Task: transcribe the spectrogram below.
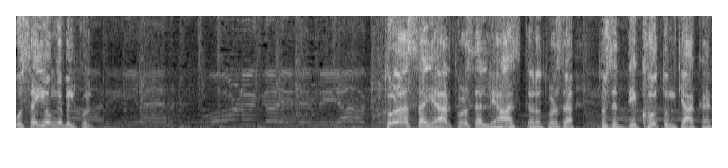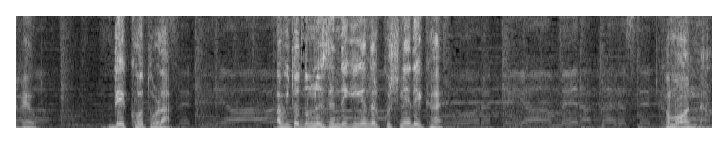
वो सही होंगे बिल्कुल। थोड़ा सा यार, थोड़ा सा लिहाज करो, थोड़ा सा थोड़ा सा देखो तुम क्या कर रहे हो। देखो थोड़ा। अभी तो तुमने ज़िंदगी के अंदर कुछ नहीं देखा है। ऑन ना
